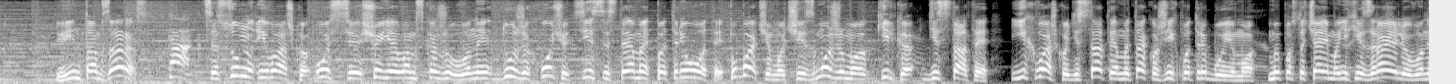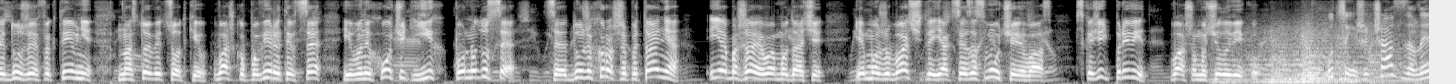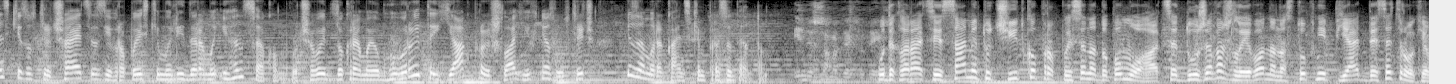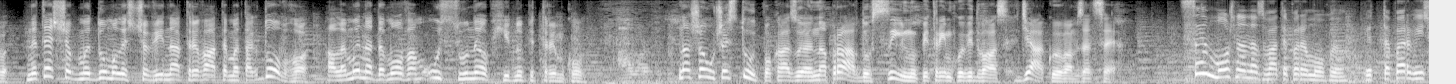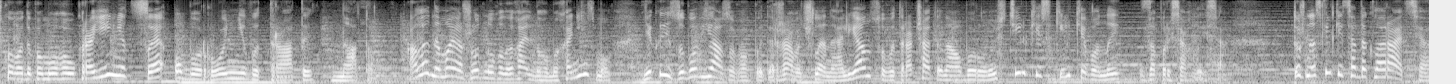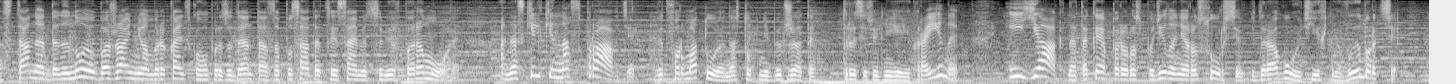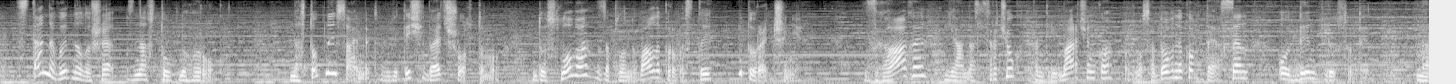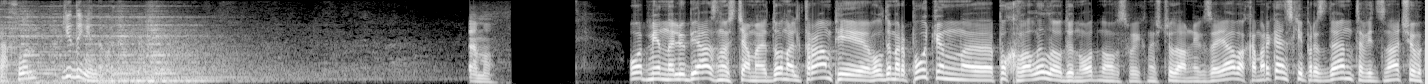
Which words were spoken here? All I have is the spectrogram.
Він там зараз? Так. Це сумно і важко. Ось е, що я вам скажу. Вони дуже хочуть ці системи патріоти. Побачимо, чи зможемо кілька дістати. Їх важко дістати. Ми також їх потребуємо. Ми постачаємо їх Ізраїлю. Вони дуже ефективні на 100%. Важко повірити в це, і вони хочуть їх понад усе. Це дуже хороше питання. І я бажаю вам удачі. Я можу бачити, як це засмучує вас. Скажіть привіт вашому чоловіку. У цей же час Зеленський зустрічається з європейськими лідерами і генсеком. Вочевидь, зокрема, й обговорити, як пройшла їхня зустріч із американським президентом. У декларації саміту чітко прописана допомога. Це дуже важливо на наступні 5-10 років. Не те, щоб ми думали, що війна триватиме так довго, але ми надамо вам усю необхідну підтримку. Наша участь тут показує направду сильну підтримку від вас. Дякую вам за це. Це можна назвати перемогою. Відтепер військова допомога Україні це оборонні витрати НАТО. Але немає жодного легального механізму, який зобов'язував би держави-члени альянсу витрачати на оборону стільки, скільки вони заприсяглися. Тож наскільки ця декларація стане даниною бажанню американського президента записати цей саміт собі в перемоги, а наскільки насправді відформатує наступні бюджети 31 країни, і як на таке перерозподілення ресурсів відреагують їхні виборці, стане видно лише з наступного року. Наступний саміт у 2026-му до слова запланували провести у Туреччині. З Гаги Яна Старчук, Андрій Марченко, Павло Садовников, ТСН 1+,1. Марафон. Єдині новини. Обмін люб'язностями Дональд Трамп і Володимир Путін е, похвалили один одного в своїх нещодавніх заявах. Американський президент відзначив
